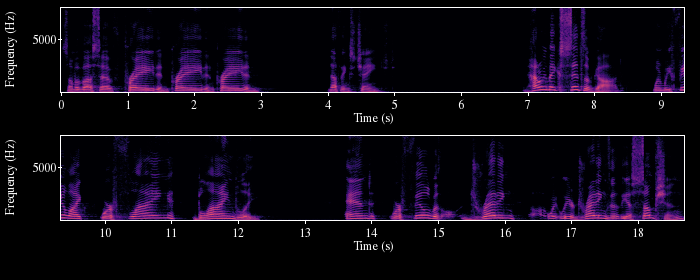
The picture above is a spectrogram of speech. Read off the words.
Some of us have prayed and prayed and prayed, and nothing's changed. How do we make sense of God when we feel like we're flying blindly. And we're filled with dreading, uh, we're dreading the, the assumption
